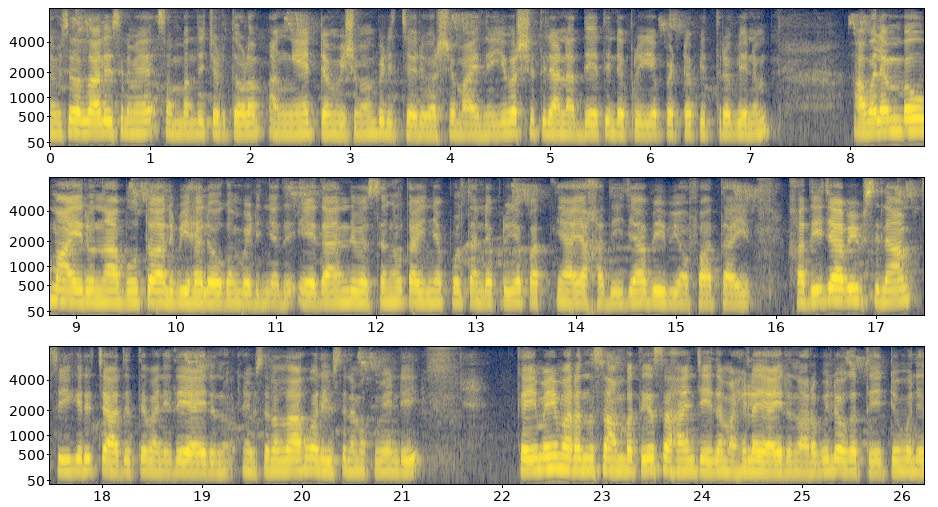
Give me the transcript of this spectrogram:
നബി സല്ലാ അലൈഹി സ്വലമെ സംബന്ധിച്ചിടത്തോളം അങ്ങേയറ്റം വിഷമം പിടിച്ച ഒരു വർഷമായിരുന്നു. ഈ വർഷത്തിലാണ് അദ്ദേഹത്തിന്റെ പ്രിയപ്പെട്ട പിതൃവ്യനും അവലംബവുമായിരുന്ന അബൂ ലോകം ഇഹലോകം വെടിഞ്ഞത്. ഏതാനും ദിവസങ്ങൾ കഴിഞ്ഞപ്പോൾ തന്റെ പ്രിയ പത്നിയായ ഖദീജ ബീബി വഫാത്തായി. ഖദീജ ബീബ് ഇസ്ലാം സ്വീകരിച്ച ആദ്യത്തെ വനിതയായിരുന്നു. നബി സല്ലല്ലാഹു അലൈഹി വസല്ലമക്ക് വേണ്ടി കൈമൈ മറന്ന് സാമ്പത്തിക സഹായം ചെയ്ത മഹിളയായിരുന്നു. അറബ് ലോകത്തെ ഏറ്റവും വലിയ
